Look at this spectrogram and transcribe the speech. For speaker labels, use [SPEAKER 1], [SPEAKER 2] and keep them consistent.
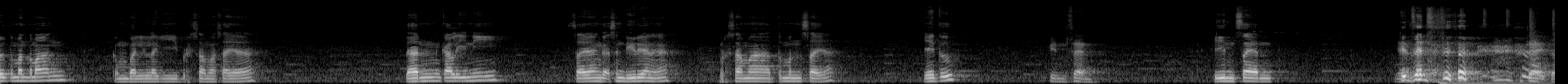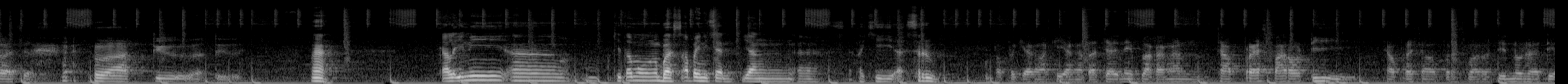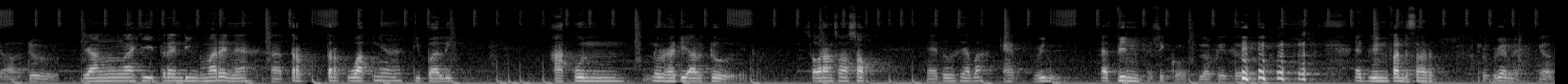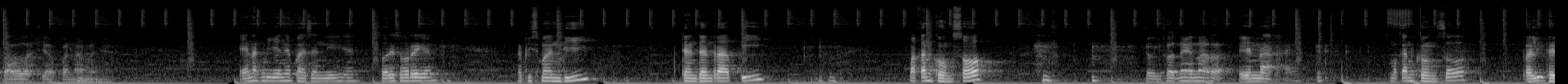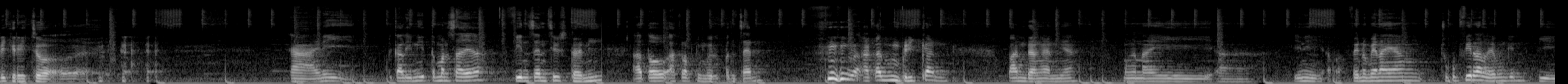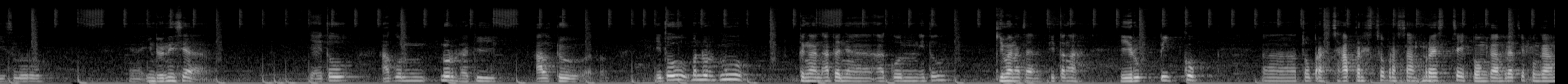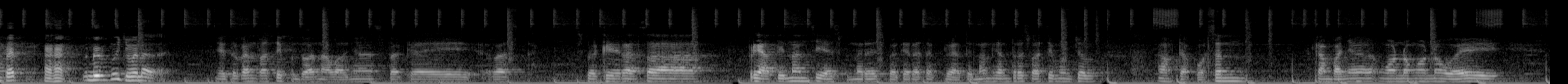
[SPEAKER 1] Halo teman-teman, kembali lagi bersama saya. Dan kali ini saya nggak sendirian ya, bersama teman saya, yaitu
[SPEAKER 2] Vincent.
[SPEAKER 1] Vincent.
[SPEAKER 2] Ya.
[SPEAKER 1] Vincent.
[SPEAKER 2] Udah itu aja.
[SPEAKER 1] waduh, waduh. Nah, kali ini eh, kita mau ngebahas apa ini Chen? Yang eh, lagi eh, seru.
[SPEAKER 2] Topik yang lagi hangat aja ini belakangan capres parodi. Capres capres parodi Nur Hadi Aldo.
[SPEAKER 1] Yang lagi trending kemarin ya, eh, ter terkuaknya di balik akun Nur Hadi Aldo itu. Seorang sosok yaitu siapa?
[SPEAKER 2] Edwin
[SPEAKER 1] Edwin
[SPEAKER 2] si goblok itu.
[SPEAKER 1] Edwin van der Sar. Bukan ya?
[SPEAKER 2] Nggak tahu lah siapa namanya.
[SPEAKER 1] Enak nih kayaknya bahasan ini kan. Sore-sore kan. Habis mandi, dandan rapi, makan gongso,
[SPEAKER 2] Yang sana enak Ra.
[SPEAKER 1] enak. Makan gongso, balik dari gereja. Nah, ini kali ini teman saya Vincentius Dani atau akrab dipanggil Pencen akan memberikan pandangannya mengenai eh, ini apa fenomena yang cukup viral ya mungkin di seluruh ya, Indonesia yaitu akun Nur Hadi Aldo itu menurutmu dengan adanya akun itu gimana Chan di tengah hiruk pikuk eh, copras capres copras capres cebong kampret cebong kampret. Menurutmu gimana?
[SPEAKER 2] Ya itu kan pasti bentukan awalnya sebagai ras sebagai rasa priatinan sih ya sebenarnya sebagai rasa priatinan kan terus pasti muncul ah udah bosen kampanye ngono-ngono wae.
